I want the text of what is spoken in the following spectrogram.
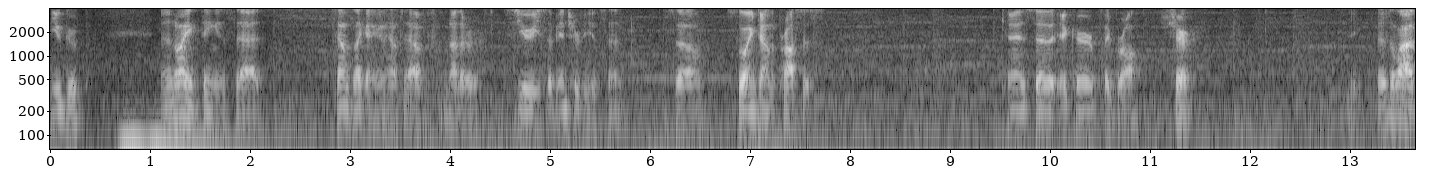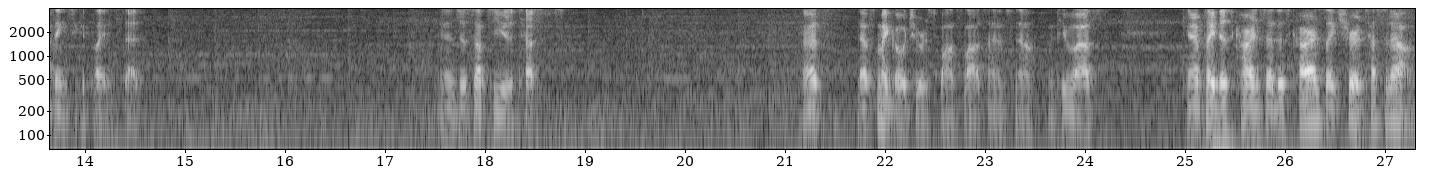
new group. The annoying thing is that sounds like I'm gonna have to have another series of interviews then. So slowing down the process. Can I instead of Iker play Brawl? Sure. There's a lot of things you could play instead. And it's just up to you to test. That's that's my go-to response a lot of times now. When people ask, can I play this card instead of this card? It's like, sure, test it out.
